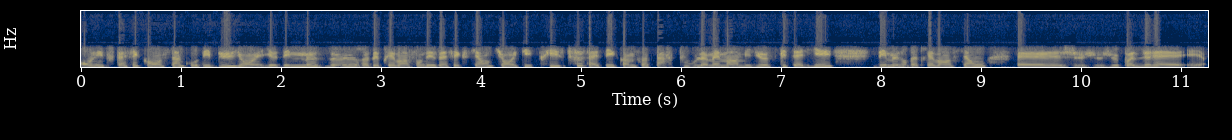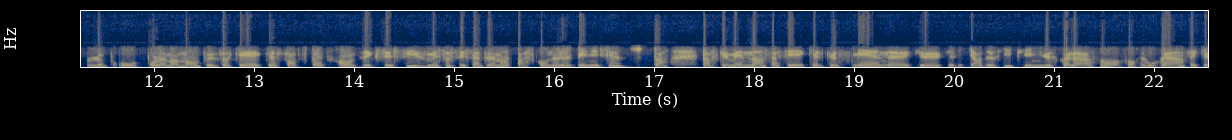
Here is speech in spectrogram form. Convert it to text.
on est tout à fait conscient qu'au début, il y a- des mesures de prévention des infections qui ont été prises. Puis ça, ça a été comme ça partout, là, même en milieu hospitalier. Des mesures de prévention, euh, je ne veux pas dire, euh, là, pour le moment, on peut dire que- qu'elles sont peut-être rendues excessives, mais ça, c'est simplement parce qu'on a le bénéfice du temps. Parce que maintenant, ça fait quelques semaines euh, que, que les garderies puis les milieux scolaires sont, sont réouverts. Fait que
